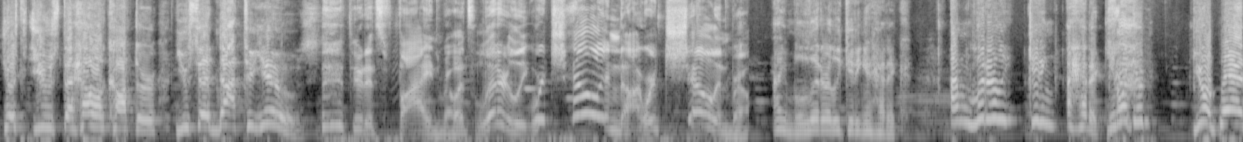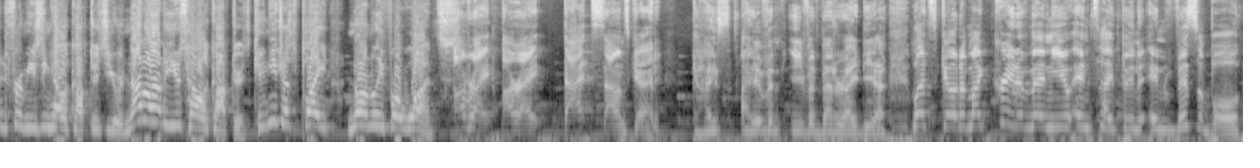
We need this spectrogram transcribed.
just used the helicopter you said not to use. Dude, it's fine, bro. It's literally we're chilling, dog. We're chilling, bro. I'm literally getting a headache. I'm literally getting a headache. You know what, dude? You're banned from using helicopters. You are not allowed to use helicopters. Can you just play normally for once? All right, all right. That sounds good. Guys, I have an even better idea. Let's go to my creative menu and type in invisible.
